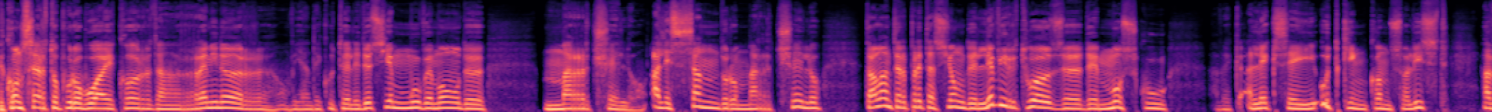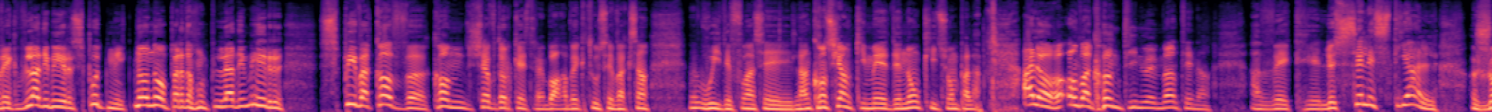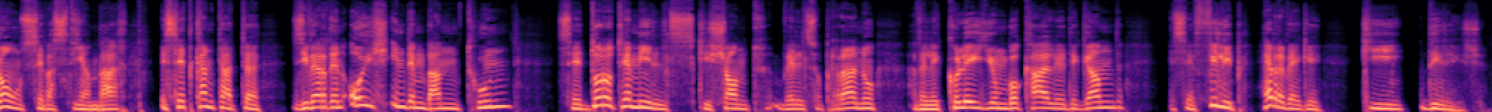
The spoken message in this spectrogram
Le concerto pour bois et cordes en ré mineur. On vient d'écouter le deuxième mouvement de Marcello, Alessandro Marcello, dans l'interprétation de Les Virtuoses de Moscou, avec Alexei Utkin comme soliste, avec Vladimir Sputnik, non, non, pardon, Vladimir Spivakov comme chef d'orchestre. Bon, avec tous ces vaccins, oui, des fois c'est l'inconscient qui met des noms qui ne sont pas là. Alors, on va continuer maintenant avec le célestial Jean-Sébastien Bach et cette cantate Sie werden euch in dem Bann tun. C'est Dorothée Mills qui chante bel soprano avec le Collegium Vocale de Gand et c'est Philippe Herwege qui dirige.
